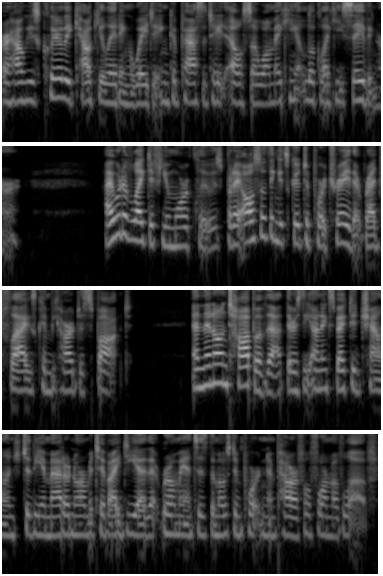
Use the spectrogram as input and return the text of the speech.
or how he's clearly calculating a way to incapacitate Elsa while making it look like he's saving her. I would have liked a few more clues, but I also think it's good to portray that red flags can be hard to spot. And then on top of that, there's the unexpected challenge to the amatonormative idea that romance is the most important and powerful form of love.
